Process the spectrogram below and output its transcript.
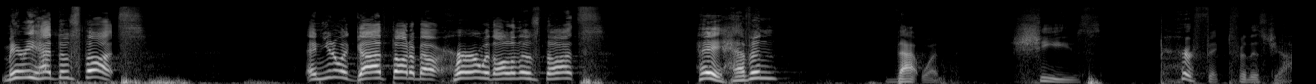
Mary had those thoughts. And you know what God thought about her with all of those thoughts? Hey, heaven, that one. She's perfect for this job.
